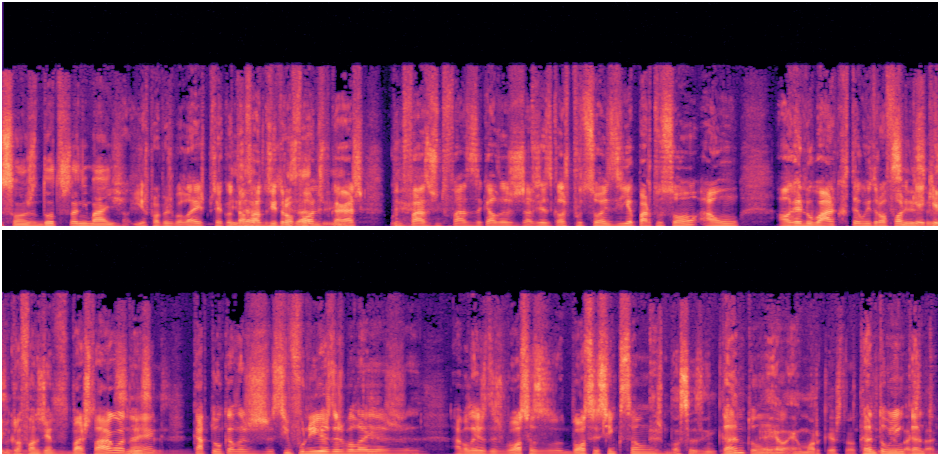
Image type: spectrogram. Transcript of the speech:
sons de outros animais. E as próprias baleias, por isso é que eu estava a falar dos hidrofones, porque acho, quando fazes, tu fazes aquelas, às vezes aquelas produções e a parte do som, há um alguém no barco que tem um hidrofone, sim, que, é, sim, que é microfone de gente debaixo d'água, não é? Captam aquelas sinfonias das baleias. É, é Há baleias das bossas, bossas assim que são. As bossas cantam. É, é uma orquestra Cantam e encantam.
